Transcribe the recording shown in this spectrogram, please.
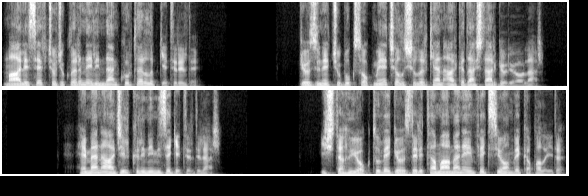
Maalesef çocukların elinden kurtarılıp getirildi. Gözüne çubuk sokmaya çalışılırken arkadaşlar görüyorlar. Hemen acil kliniğimize getirdiler. İştahı yoktu ve gözleri tamamen enfeksiyon ve kapalıydı.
